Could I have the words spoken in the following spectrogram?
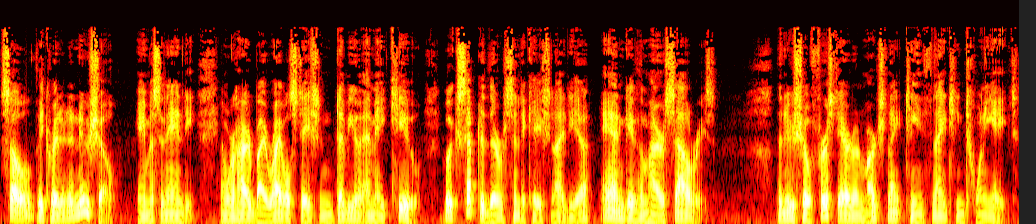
So they created a new show, Amos and Andy, and were hired by rival station WMAQ, who accepted their syndication idea and gave them higher salaries. The new show first aired on March 19, 1928.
